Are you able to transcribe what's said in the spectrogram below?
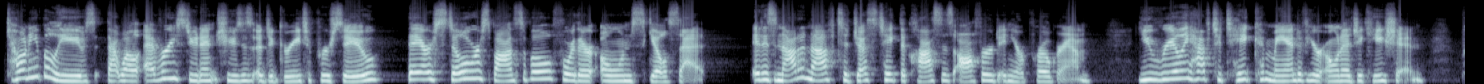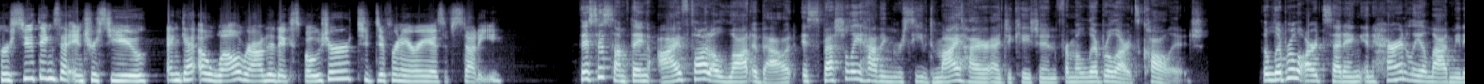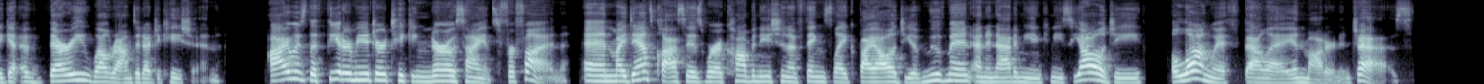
Tony believes that while every student chooses a degree to pursue, they are still responsible for their own skill set. It is not enough to just take the classes offered in your program you really have to take command of your own education, pursue things that interest you, and get a well rounded exposure to different areas of study. This is something I've thought a lot about, especially having received my higher education from a liberal arts college. The liberal arts setting inherently allowed me to get a very well rounded education. I was the theater major taking neuroscience for fun, and my dance classes were a combination of things like biology of movement and anatomy and kinesiology, along with ballet and modern and jazz.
